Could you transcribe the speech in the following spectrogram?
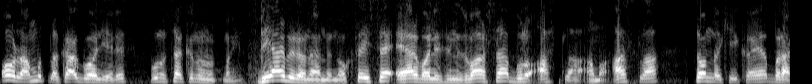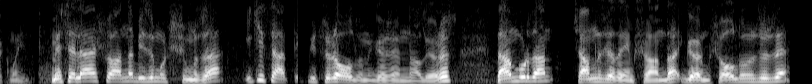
oradan mutlaka gol yeriz. Bunu sakın unutmayın. Diğer bir önemli nokta ise eğer valiziniz varsa bunu asla ama asla son dakikaya bırakmayın. Mesela şu anda bizim uçuşumuza 2 saatlik bir süre olduğunu göz önüne alıyoruz. Ben buradan Çamlıca'dayım şu anda görmüş olduğunuz üzere.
